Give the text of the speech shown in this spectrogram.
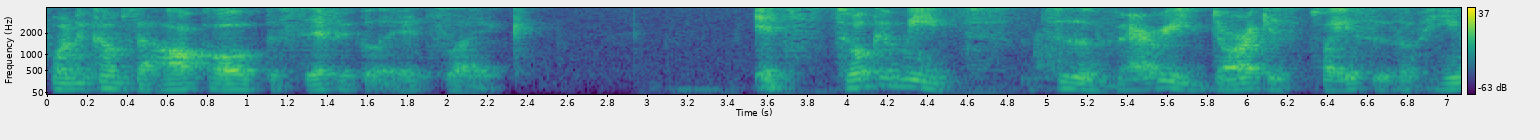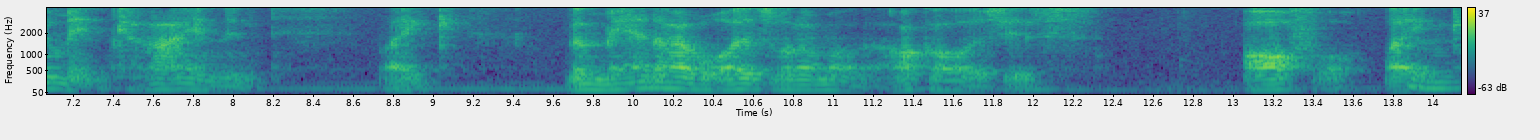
when it comes to alcohol specifically, it's like it's taken me to the very darkest places of humankind, and like the man I was when I'm on alcohol is just awful. Like Mhm.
